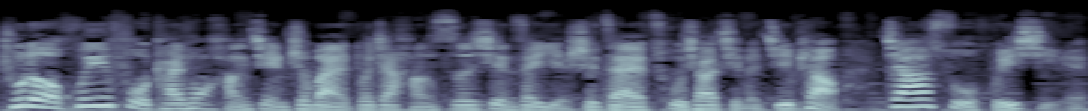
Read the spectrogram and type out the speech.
除了恢复开通航线之外，多家航司现在也是在促销起了机票，加速回血。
